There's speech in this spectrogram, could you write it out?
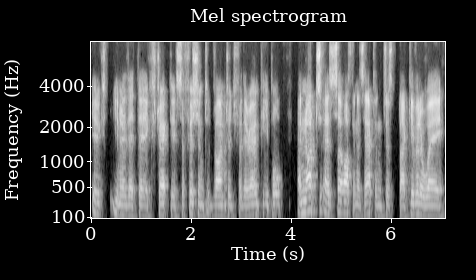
You know that they extract a sufficient advantage for their own people, and not as so often has happened, just like give it away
